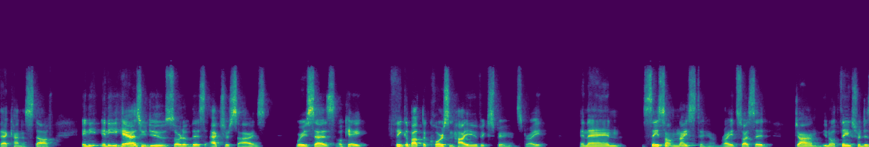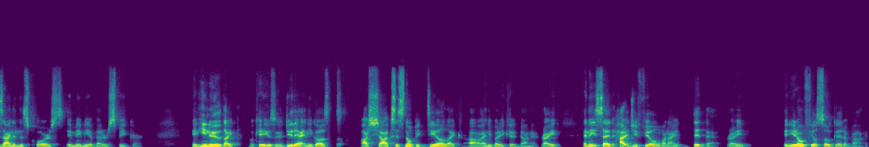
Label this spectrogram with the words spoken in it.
that kind of stuff and he and he has you do sort of this exercise where he says okay think about the course and how you've experienced, right? And then say something nice to him, right? So I said, John, you know, thanks for designing this course. It made me a better speaker. And he knew, like, okay, he was going to do that. And he goes, oh, shucks, it's no big deal. Like, uh, anybody could have done it, right? And he said, How did you feel when I did that, right? And you don't feel so good about it.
